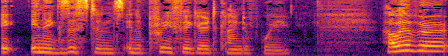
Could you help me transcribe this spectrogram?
in existence in a prefigured kind of way. However,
